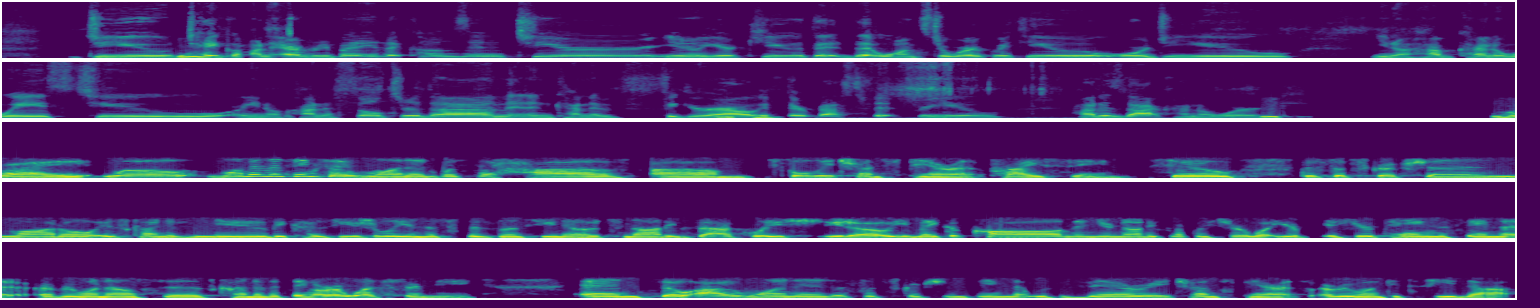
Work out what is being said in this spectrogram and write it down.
do you mm. take on everybody that comes into your you know your queue that that wants to work with you or do you you know have kind of ways to you know kind of filter them and kind of figure out mm-hmm. if they're best fit for you how does that kind of work mm-hmm. Right. Well, one of the things I wanted was to have um, fully transparent pricing. So the subscription model is kind of new because usually in this business, you know, it's not exactly, you know, you make a call and then you're not exactly sure what you're, if you're paying the same that everyone else is kind of a thing, or it was for me. And so I wanted a subscription thing that was very transparent so everyone could see that.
